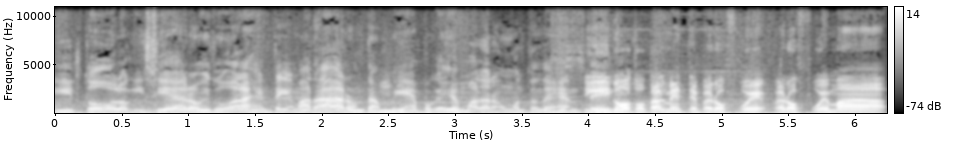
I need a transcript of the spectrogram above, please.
y todo lo que hicieron y toda la gente que mataron también, porque ellos mataron a un montón de gente. Sí, no, totalmente, pero fue, pero fue más,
